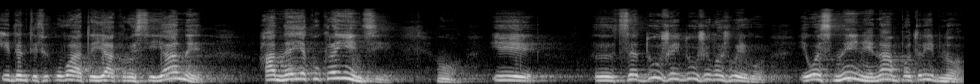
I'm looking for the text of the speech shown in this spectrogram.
ідентифікувати як росіяни, а не як українці. О, і е, це дуже і дуже важливо. І ось нині нам потрібно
